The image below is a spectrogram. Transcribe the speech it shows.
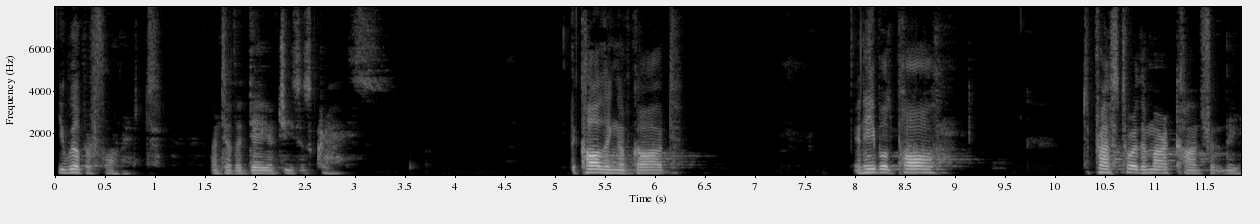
he will perform it until the day of Jesus Christ. The calling of God enabled Paul to press toward the mark confidently,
